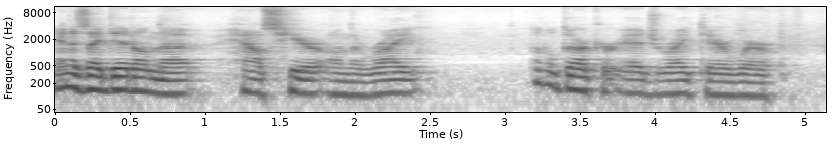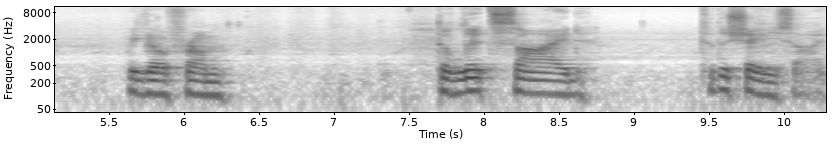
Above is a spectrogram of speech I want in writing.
And as I did on the house here on the right, a little darker edge right there where we go from the lit side to the shady side.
